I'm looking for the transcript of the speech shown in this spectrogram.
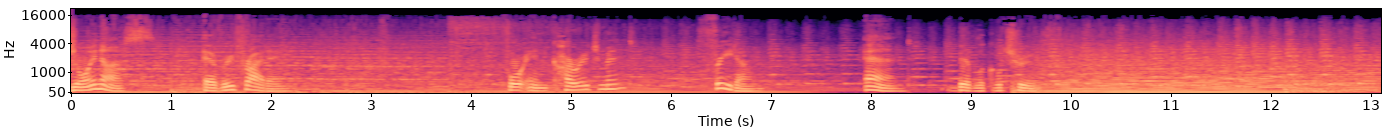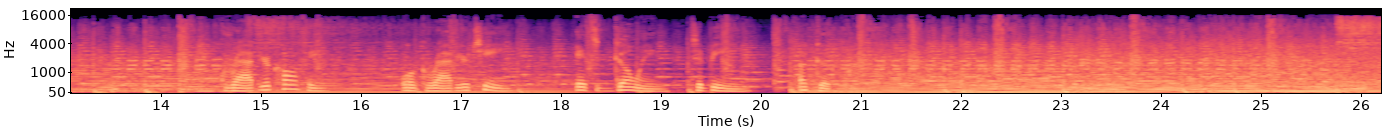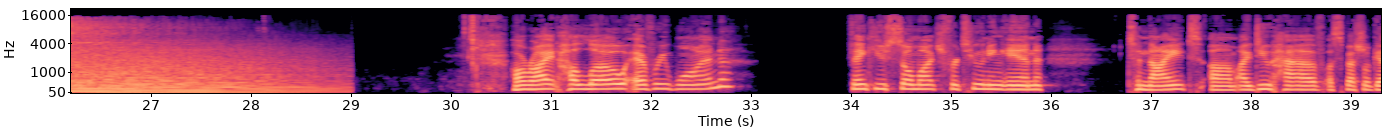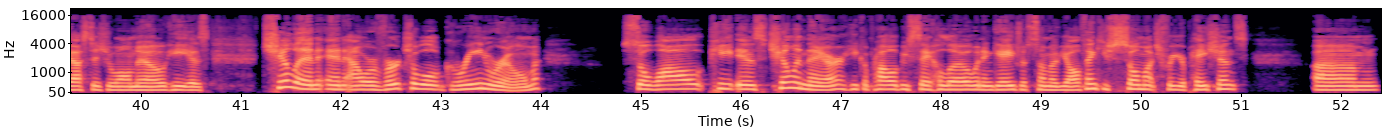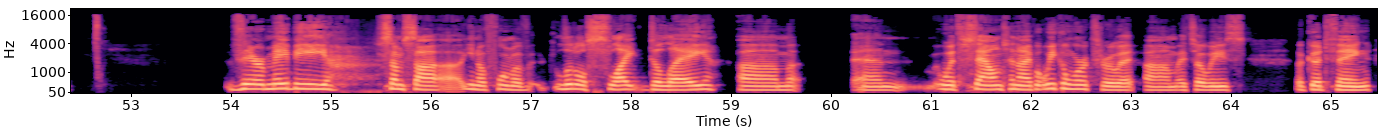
Join us every Friday for encouragement, freedom, and biblical truth. Grab your coffee or grab your tea. It's going to be a good one. All right. Hello, everyone. Thank you so much for tuning in tonight. Um, I do have a special guest, as you all know. He is chilling in our virtual green room. So while Pete is chilling there, he could probably say hello and engage with some of y'all. Thank you so much for your patience. Um, there may be some, uh, you know, form of little slight delay. Um, and with sound tonight, but we can work through it. Um, it's always a good thing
